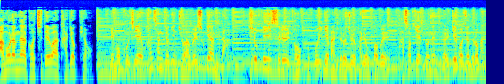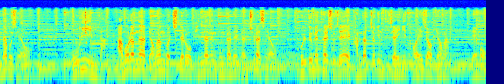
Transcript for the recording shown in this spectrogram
아모람나 거치대와 가격표, 메모꽂이의 환상적인 조합을 소개합니다. 쇼케이스를 더욱 돋보이게 만들어줄 활용법을 5개 또는 10개 버전으로 만나보세요. 5위입니다. 아모람나 명암 거치대로 빛나는 공간을 연출하세요. 골드메탈 소재의 감각적인 디자인이 더해져 명암, 메모,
